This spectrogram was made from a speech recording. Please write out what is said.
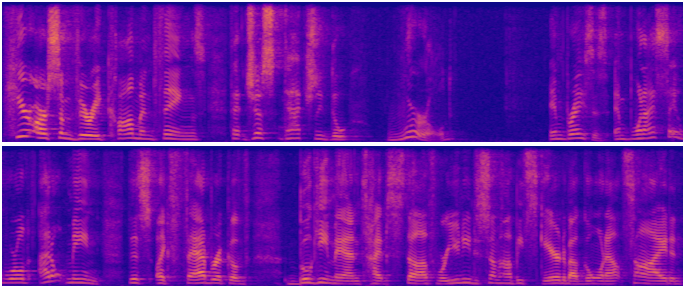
here are some very common things that just naturally the world embraces. And when I say world, I don't mean this like fabric of boogeyman type stuff where you need to somehow be scared about going outside and,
